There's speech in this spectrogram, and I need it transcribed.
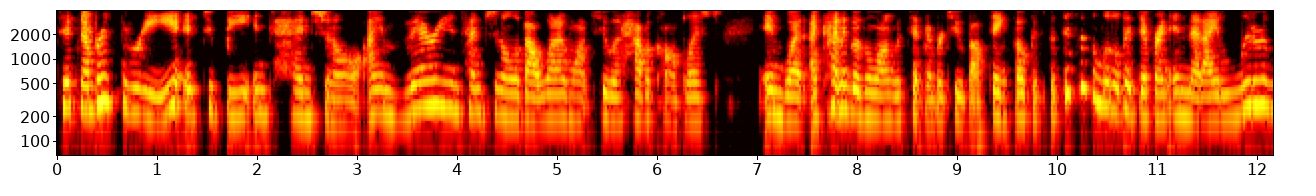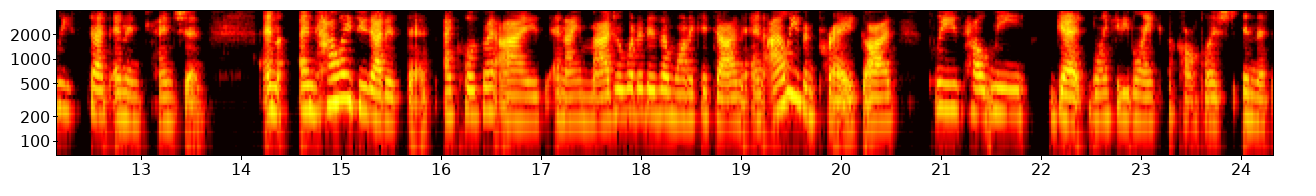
Tip number three is to be intentional. I am very intentional about what I want to have accomplished in what I kind of goes along with tip number two about staying focused, but this is a little bit different in that I literally set an intention. And and how I do that is this. I close my eyes and I imagine what it is I want to get done and I'll even pray, God, please help me get blankety blank accomplished in this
